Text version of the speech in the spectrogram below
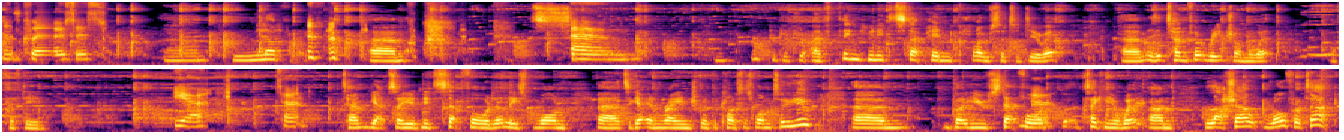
that's closest. Um, lovely. Um, so- Um, I think you need to step in closer to do it. Um, is it 10 foot reach on the whip? Or 15? yeah. Ten. 10? Yeah, so you'd need to step forward at least one uh, to get in range with the closest one to you. Um, but you step forward, taking your whip, and lash out, roll for attack.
